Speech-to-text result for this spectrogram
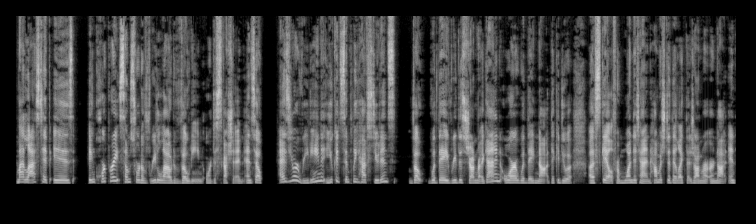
my last tip is incorporate some sort of read aloud voting or discussion. And so as you're reading, you could simply have students vote. Would they read this genre again or would they not? They could do a, a scale from one to 10. How much did they like that genre or not? And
